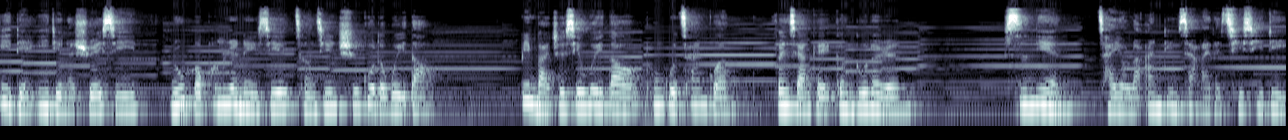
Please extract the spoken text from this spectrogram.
一点一点的学习如何烹饪那些曾经吃过的味道，并把这些味道通过餐馆分享给更多的人，思念才有了安定下来的栖息地。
